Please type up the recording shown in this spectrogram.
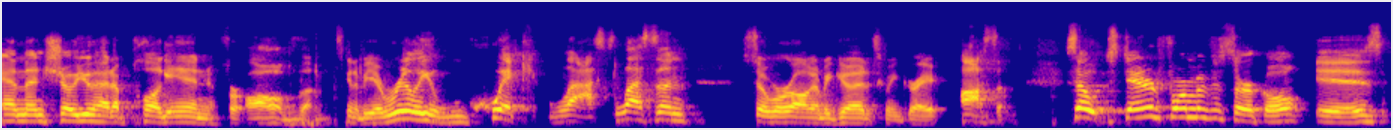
and then show you how to plug in for all of them. It's going to be a really quick last lesson. So we're all going to be good. It's going to be great. Awesome. So standard form of a circle is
